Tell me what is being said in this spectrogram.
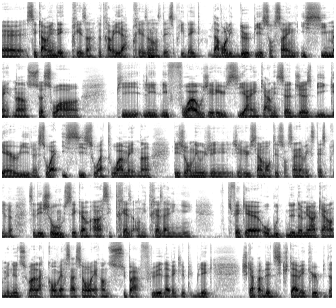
euh, c'est quand même d'être présent, de travailler la présence d'esprit, d'être, d'avoir les deux pieds sur scène ici, maintenant, ce soir. Puis les, les fois où j'ai réussi à incarner ça, just be Gary, là, soit ici, soit toi maintenant, les journées où j'ai, j'ai réussi à monter sur scène avec cet esprit-là, c'est des shows où c'est comme, ah, c'est très, on est très alignés. Qui fait qu'au bout d'une demi-heure, 40 minutes, souvent la conversation est rendue super fluide avec le public. Je suis capable de discuter avec eux puis de,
